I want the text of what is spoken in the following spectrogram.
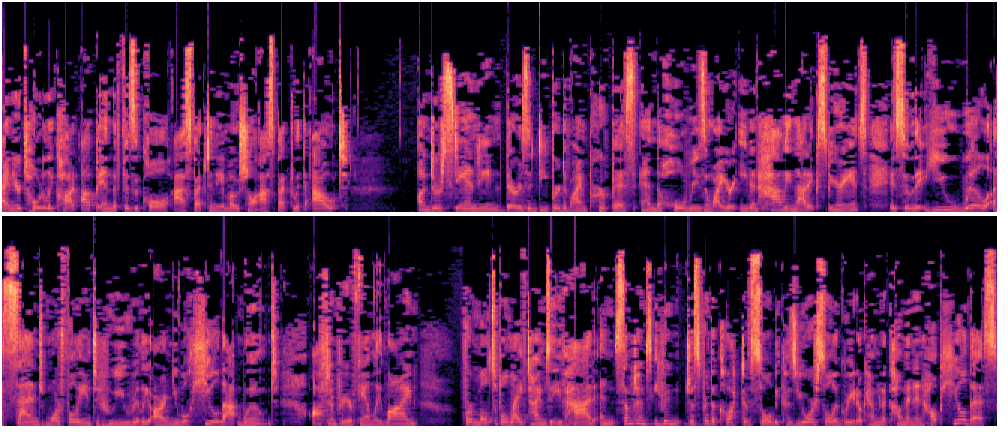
and you're totally caught up in the physical aspect and the emotional aspect without understanding there is a deeper divine purpose and the whole reason why you're even having that experience is so that you will ascend more fully into who you really are and you will heal that wound. Often for your family line for multiple lifetimes that you've had, and sometimes even just for the collective soul because your soul agreed, okay, I'm going to come in and help heal this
